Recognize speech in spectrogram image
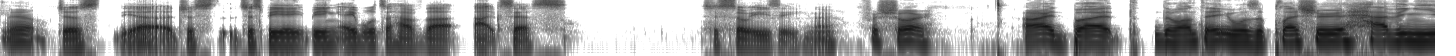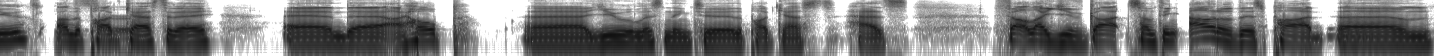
Yeah. Just yeah, just just be being able to have that access. It's just so easy, you know. For sure. All right, but Devante, it was a pleasure having you on the Yes, sir. podcast today, and uh, I hope uh, you listening to the podcast has felt like you've got something out of this pod. Um,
